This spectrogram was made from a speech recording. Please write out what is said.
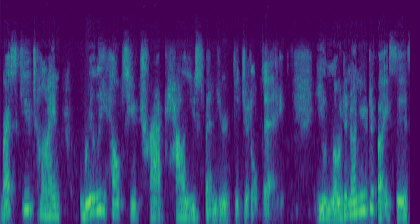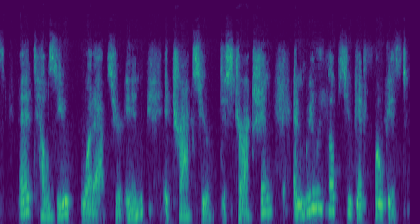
Rescue Time really helps you track how you spend your digital day. You load it on your devices and it tells you what apps you're in, it tracks your distraction, and really helps you get focused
